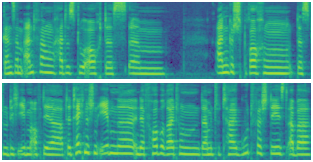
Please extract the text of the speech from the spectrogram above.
Ganz am Anfang hattest du auch das ähm, angesprochen, dass du dich eben auf der, auf der technischen Ebene in der Vorbereitung damit total gut verstehst, aber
